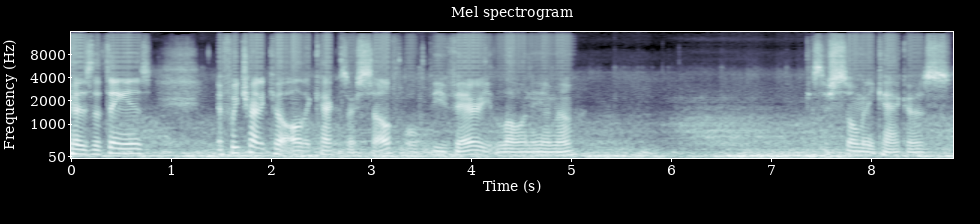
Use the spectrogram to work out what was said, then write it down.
Because the thing is, if we try to kill all the cacos ourselves, we'll be very low on ammo. Because there's so many cacos.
